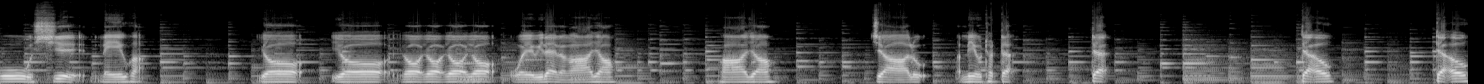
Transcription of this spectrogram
oh shit နေဦးခယောယောယောယောယောယောဝယ်ပြီးလိုက်မှာငါးချောင်းငါးချောင်းကြာလို့အမေကိုထပ်တက် တက်တက်အောင်တက်အောင်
